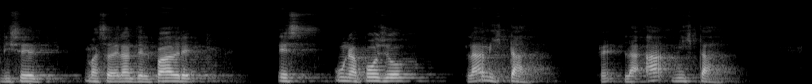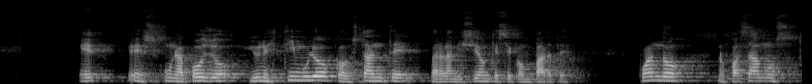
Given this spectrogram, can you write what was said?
dice más adelante el Padre, es un apoyo, la amistad ¿eh? la amistad. e, es un apoyo y un estímulo constante para la misión que se comparte. ¿Cuándo nos pasamos,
